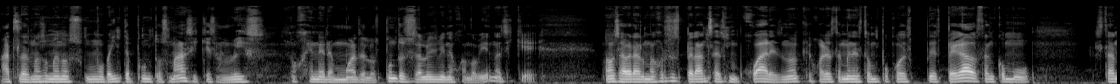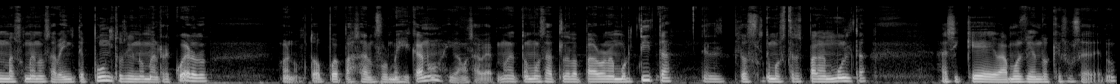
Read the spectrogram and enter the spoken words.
Atlas más o menos como 20 puntos más y que San Luis no genere más de los puntos y San Luis viene jugando bien. Así que vamos a ver, a lo mejor su esperanza es Juárez, ¿no? Que Juárez también está un poco despegado, están como, están más o menos a 20 puntos, si no mal recuerdo. Bueno, todo puede pasar en fútbol mexicano y vamos a ver, ¿no? Todos Atlas va a pagar una multita, los últimos tres pagan multa. Así que vamos viendo qué sucede, ¿no?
